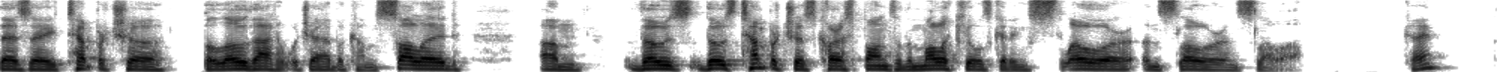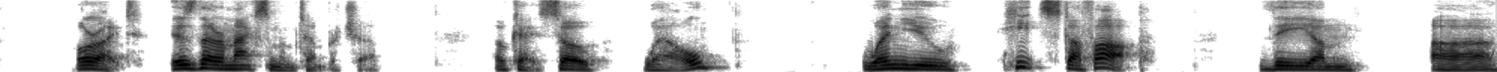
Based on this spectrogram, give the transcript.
There's a temperature below that at which air becomes solid. Um, those, those temperatures correspond to the molecules getting slower and slower and slower, okay? All right, is there a maximum temperature? Okay, so, well, when you heat stuff up, the um, uh,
